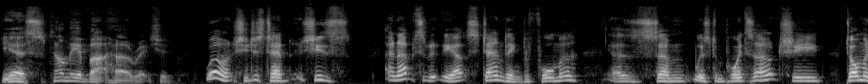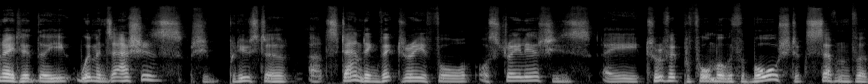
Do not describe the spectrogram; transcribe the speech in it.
Yes. Tell me about her, Richard. Well, she just had. She's an absolutely outstanding performer. As um, Wisden points out, she dominated the women's Ashes. She produced an outstanding victory for Australia. She's a terrific performer with the ball. She took seven for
